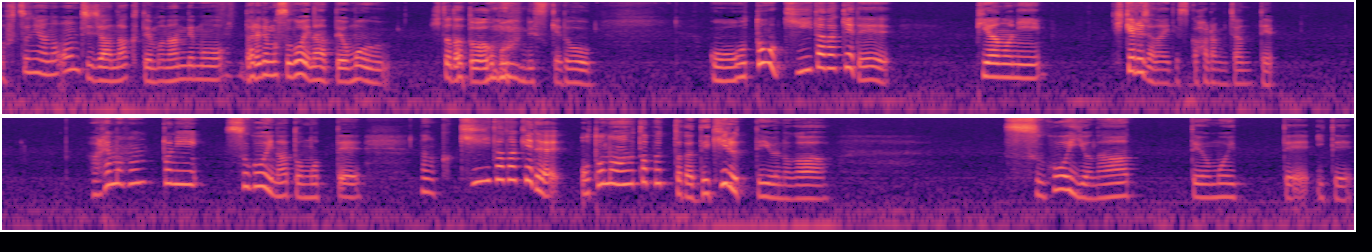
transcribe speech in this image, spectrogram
あ、普通にあの音痴じゃなくても何でも誰でもすごいなって思う人だとは思うんですけどこう音を聞いただけでピアノに弾けるじゃないですかハラミちゃんって。あれも本当にすごいなと思ってなんか聞いただけで音のアウトプットができるっていうのがすごいよなって思っていて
